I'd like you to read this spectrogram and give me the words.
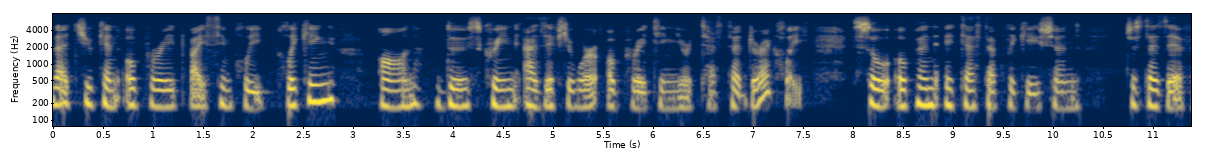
that you can operate by simply clicking on the screen as if you were operating your test set directly. So open a test application just as if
